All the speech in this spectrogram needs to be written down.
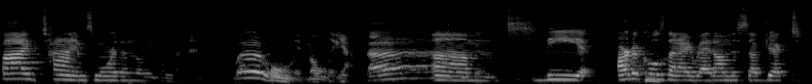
five times more than the legal limit. Whoa. Holy moly. Yeah. Um, the articles that I read on the subject,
